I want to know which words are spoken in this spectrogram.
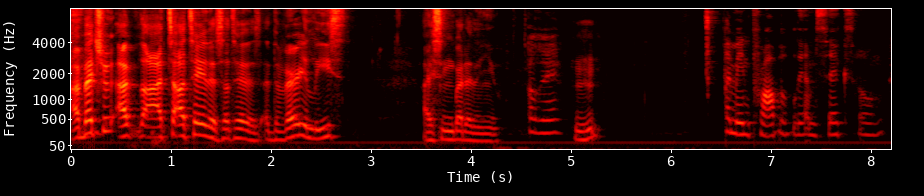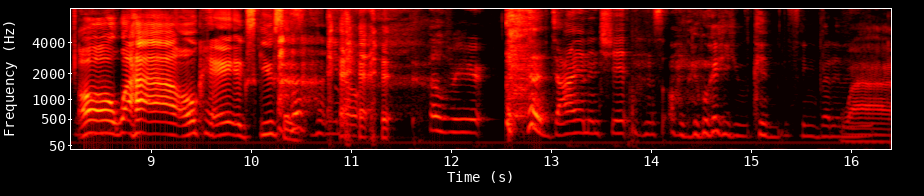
I bet you. I, I t- I'll tell you this. I'll tell you this. At the very least, I sing better than you. Okay. Mhm. I mean, probably I'm sick, so Oh wow. Okay. Excuses. You know. over here dying and shit. That's the only way you can sing better than me. wow.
